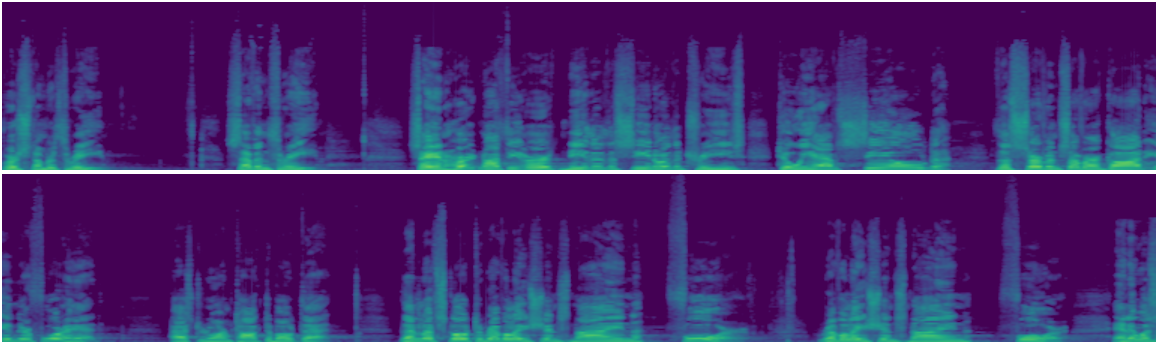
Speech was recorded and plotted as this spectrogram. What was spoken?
verse number 3. 7 3. Saying, Hurt not the earth, neither the sea nor the trees, till we have sealed the servants of our God in their forehead. Pastor Norm talked about that. Then let's go to Revelations 9 4. Revelations 9 4. And it was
